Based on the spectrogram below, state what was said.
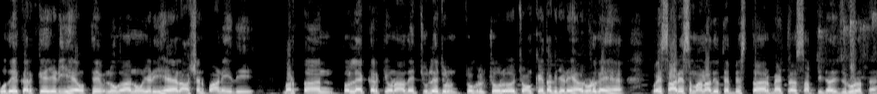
ਉਹਦੇ ਕਰਕੇ ਜਿਹੜੀ ਹੈ ਉੱਥੇ ਲੋਕਾਂ ਨੂੰ ਜਿਹੜੀ ਹੈ ਰਾਸ਼ਨ ਪਾਣੀ ਦੀ ਬਰਤਨ ਤੋਂ ਲੈ ਕਰਕੇ ਉਹਨਾਂ ਦੇ ਚੁੱਲ੍ਹੇ ਚੁਲ- ਚੌਗਲ- ਚੌ- ਚੌਂਕੇ ਤੱਕ ਜਿਹੜੇ ਹੈ ਰੁੜ ਗਏ ਹੈ। ਉਹ ਇਹ ਸਾਰੇ ਸਮਾਨਾਂ ਦੇ ਉੱਤੇ ਬਿਸਤਰ, ਮੈਟਰਸ ਸਭ ਚੀਜ਼ਾਂ ਦੀ ਜ਼ਰੂਰਤ ਹੈ।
